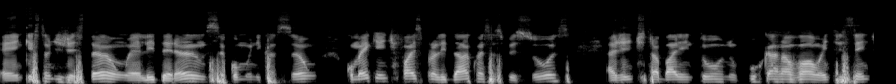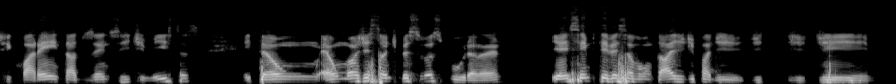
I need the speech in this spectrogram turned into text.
é, em questão de gestão, é, liderança, comunicação, como é que a gente faz para lidar com essas pessoas. A gente trabalha em torno, por carnaval, entre 140 a 200 ritmistas, então é uma gestão de pessoas pura, né? E aí sempre teve essa vontade de, de, de, de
